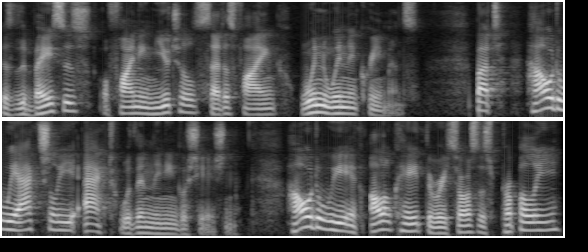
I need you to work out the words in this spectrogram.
is the basis of finding mutual satisfying win-win agreements. But how do we actually act within the negotiation? How do we allocate the resources properly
